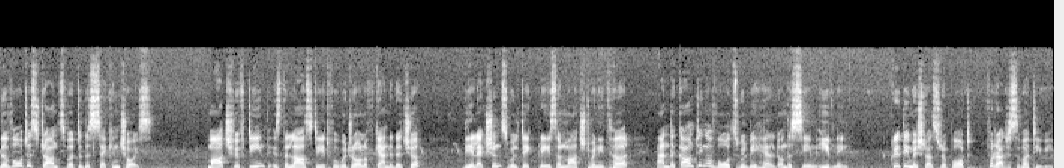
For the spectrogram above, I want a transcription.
the vote is transferred to the second choice. March 15th is the last date for withdrawal of candidature. The elections will take place on March 23rd and the counting of votes will be held on the same evening. Kriti Mishra's report for Rajya Sabha TV.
